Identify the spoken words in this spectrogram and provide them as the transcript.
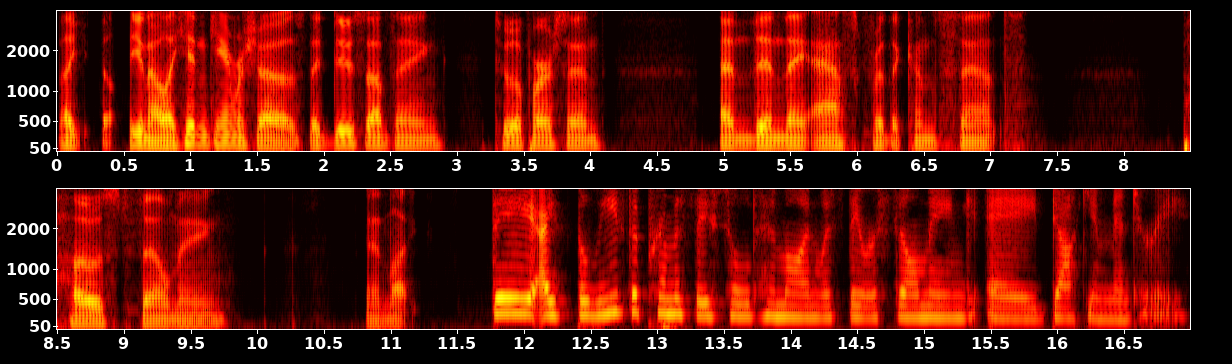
Like you know, like hidden camera shows, they do something to a person, and then they ask for the consent post filming, and like They I believe the premise they sold him on was they were filming a documentary.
